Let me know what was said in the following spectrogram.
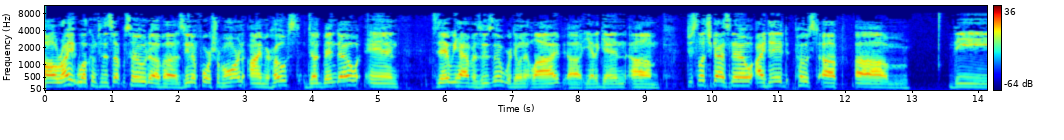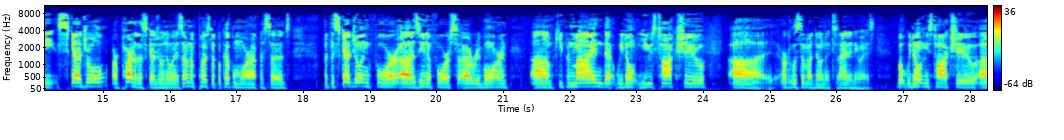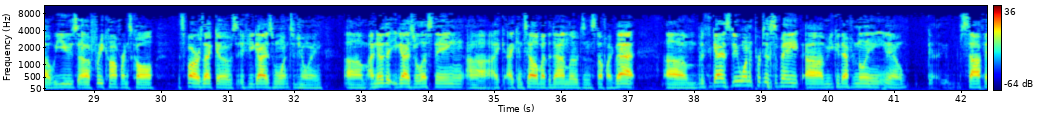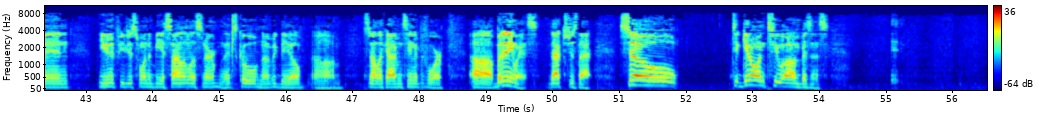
All right, welcome to this episode of uh, Xenoforce Reborn. I'm your host, Doug Bendo, and today we have Azusa. We're doing it live uh, yet again. Um, just to let you guys know, I did post up um, the schedule, or part of the schedule anyways. I'm going to post up a couple more episodes, but the scheduling for uh, Xenoforce uh, Reborn, um, keep in mind that we don't use TalkShoe, uh, or at least I'm not doing it tonight anyways but we don't use TalkShoe. Uh, we use a free conference call. As far as that goes, if you guys want to join, um, I know that you guys are listening. Uh, I, I, can tell by the downloads and stuff like that. Um, but if you guys do want to participate, um, you can definitely, you know, stop in. Even if you just want to be a silent listener, that's cool. No big deal. Um, it's not like I haven't seen it before. Uh, but anyways, that's just that. So, to get on to um, business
